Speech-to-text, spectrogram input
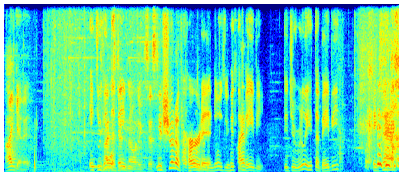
I get it. If you I hit the just didn't baby, know it existed. You should have heard nobody it. knows you hit the I've- baby. Did you really hit the baby? Exactly.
